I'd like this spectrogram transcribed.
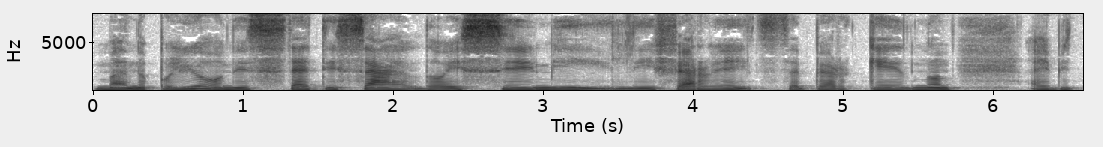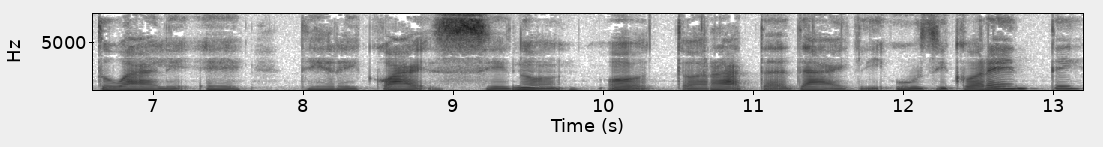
Ma Napoleone stette saldo e simili fervenze perché non abituali e direi quasi non odorata dagli usi correnti,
